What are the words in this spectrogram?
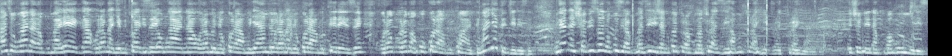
Hati omwana araguma areega oramanya emitwarize y'omwana oramanya oku oramuyambe oramanya oku oramutereze ora- oramanya nkoku oramukwate mwanyetegereza mbwene enshobi zoona oku ziraguma zirija nikwo turaguma turazihamu turahindura turahindura. Ekyo nenda kubahumuriza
